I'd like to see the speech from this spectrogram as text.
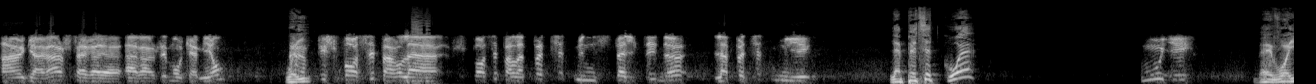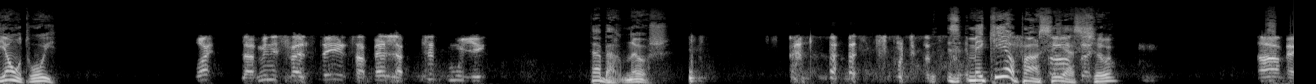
à un garage faire arranger mon camion. Oui. Puis je suis passé par la, je suis passé par la petite municipalité de la Petite Mouillée. La petite quoi? Mouillée. Ben voyons, toi. Ouais, la municipalité s'appelle la Petite Mouillée. Tabarnouche. Mais qui a pensé à ça? Ah ben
